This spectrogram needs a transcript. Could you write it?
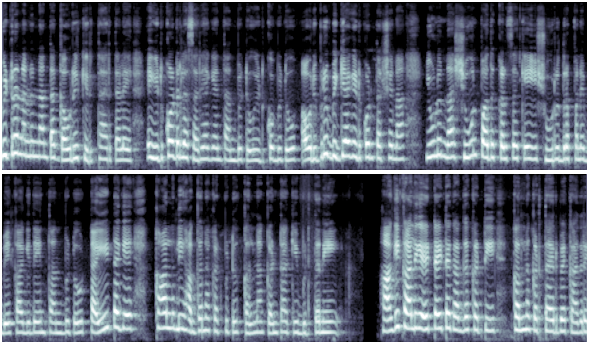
ಬಿಟ್ರೆ ನನ್ನನ್ನು ಅಂತ ಗೌರಿ ಕಿರ್ತಾ ಇರ್ತಾಳೆ. ಏ, ಹಿಡ್ಕೊಡ್ರಲ್ಲ ಸರಿಯಾಗಿ ಅಂತ ಅಂದ್ಬಿಟ್ಟು ಹಿಡ್ಕೊಬಿಟ್ಟು ಅವರಿಬ್ಬರು ಬಿಗಿಯಾಗಿ ಹಿಡ್ಕೊಂಡ ತಕ್ಷಣ ಇವಳನ್ನ ಶಿವನ ಪಾದಕ್ಕೆ ಕಳ್ಸೋಕ್ಕೆ ಈ ಶಿವರುದ್ರಪ್ಪನೇ ಬೇಕಾಗಿದೆ ಅಂತ ಅಂದ್ಬಿಟ್ಟು ಟೈಟಾಗೆ ಕಾಲಲ್ಲಿ ಹಗ್ಗನ ಕಟ್ಬಿಟ್ಟು ಕಲ್ಲನ್ನ ಗಂಟಾಕಿ ಬಿಡ್ತಾನೆ. ಹಾಗೆ ಕಾಲಿಗೆ ಟೈಟಾಗಿ ಹಗ್ಗ ಕಟ್ಟಿ ಕಲ್ಲನ್ನ ಕಟ್ತಾ ಇರಬೇಕಾದ್ರೆ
